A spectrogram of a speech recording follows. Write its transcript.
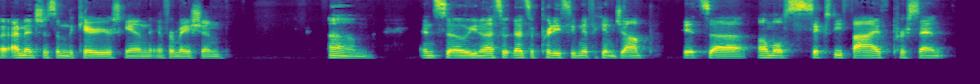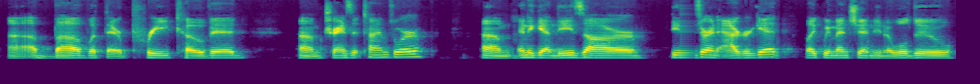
I mentioned some of the carrier scan information. Um, and so, you know, that's a, that's a pretty significant jump. It's uh, almost 65% uh, above what their pre COVID um, transit times were. Um, and again, these are these are an aggregate. Like we mentioned, you know, we'll do,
